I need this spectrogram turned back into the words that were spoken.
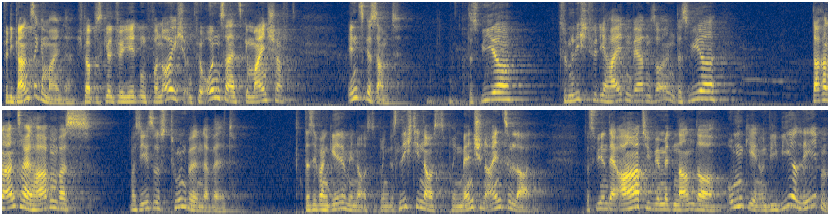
für die ganze Gemeinde. Ich glaube, das gilt für jeden von euch und für uns als Gemeinschaft insgesamt, dass wir zum Licht für die Heiden werden sollen, dass wir daran Anteil haben, was, was Jesus tun will in der Welt. Das Evangelium hinauszubringen, das Licht hinauszubringen, Menschen einzuladen, dass wir in der Art, wie wir miteinander umgehen und wie wir leben,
